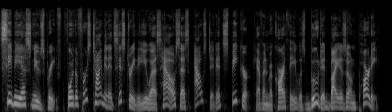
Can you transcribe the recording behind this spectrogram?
CBS News Brief. For the first time in its history, the U.S. House has ousted its Speaker. Kevin McCarthy was booted by his own party.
